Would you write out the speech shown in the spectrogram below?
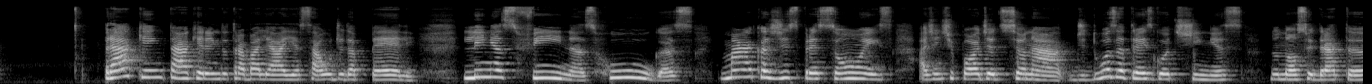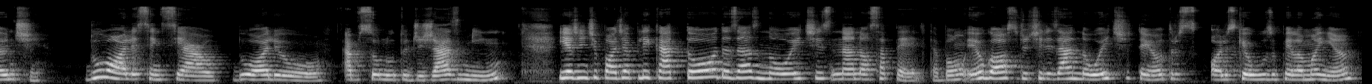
Para quem está querendo trabalhar aí a saúde da pele, linhas finas, rugas, marcas de expressões, a gente pode adicionar de duas a três gotinhas no nosso hidratante do óleo essencial, do óleo absoluto de jasmim, e a gente pode aplicar todas as noites na nossa pele, tá bom? Eu gosto de utilizar à noite, tem outros óleos que eu uso pela manhã,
